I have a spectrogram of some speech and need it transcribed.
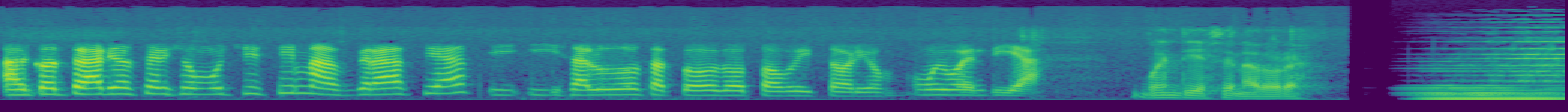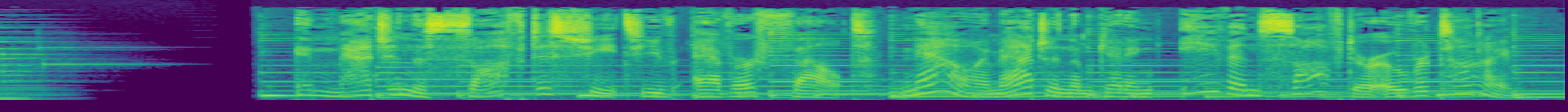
Al contrario, Sergio, muchísimas gracias y, y saludos a todo tu auditorio. Muy buen día. Buen día, senadora. Imagine the softest sheets you've ever felt. Now imagine them getting even softer over time.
